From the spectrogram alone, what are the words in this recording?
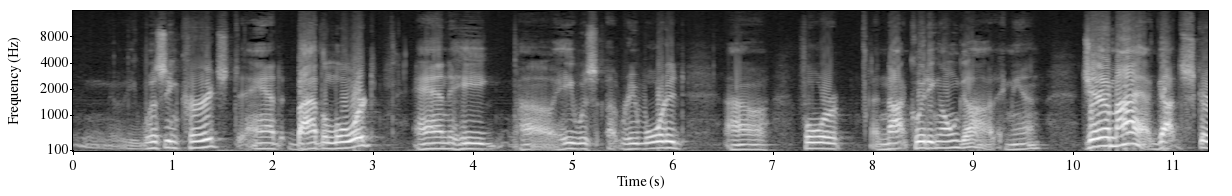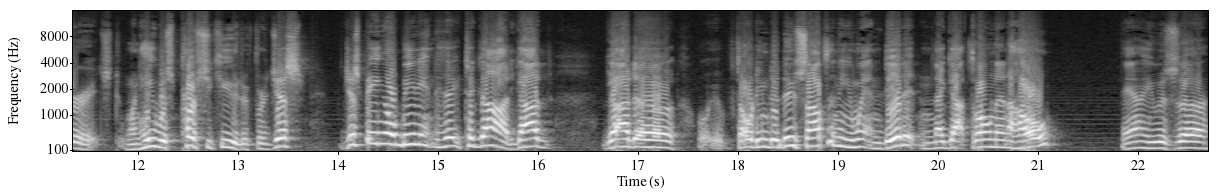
was encouraged and by the Lord, and he uh, he was uh, rewarded uh, for not quitting on God. Amen. Jeremiah got discouraged when he was persecuted for just just being obedient to, to God. God God uh, told him to do something. He went and did it, and they got thrown in a hole. Yeah, he was uh,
